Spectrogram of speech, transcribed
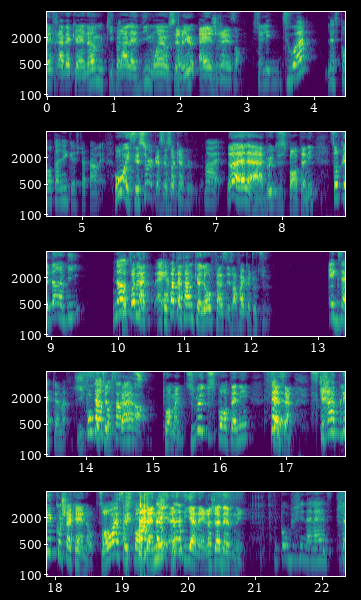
être avec un homme qui prend la vie moins au sérieux. Ai-je raison? Je tu vois, le spontané que je te parlais. Et c'est sûr que c'est ça qu'elle veut. là. Ouais. Là, elle, elle veut du spontané. Sauf que dans la vie, Non, faut pas peux- t'a- hey, faut pas t'attendre que l'autre fasse des affaires que toi tu veux. Exactement. Il faut que tu le 100% fasses toi-même. Tu veux du spontané, fais-en. Scrape-les, couche avec un autre. Tu vas voir, c'est spontané, Esti, il verra jamais venir. T'es pas obligé d'aller à ce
